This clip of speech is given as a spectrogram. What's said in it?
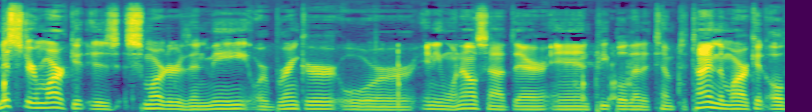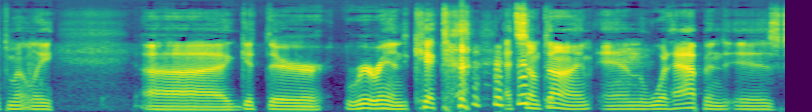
Mr. Market is smarter than me or Brinker or anyone else out there, and people that attempt to time the market ultimately uh, get their rear end kicked at some time. And what happened is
